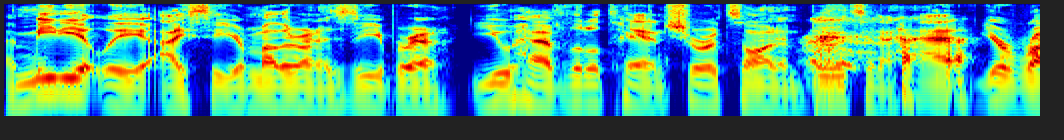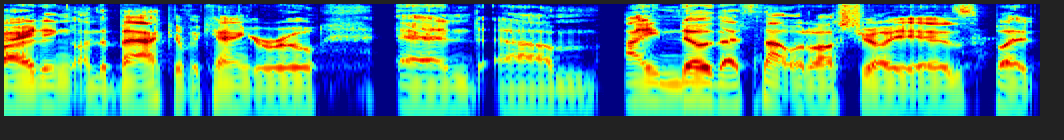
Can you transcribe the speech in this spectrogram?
Immediately, I see your mother on a zebra. You have little tan shorts on and boots and a hat. You're riding on the back of a kangaroo. And um, I know that's not what Australia is, but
